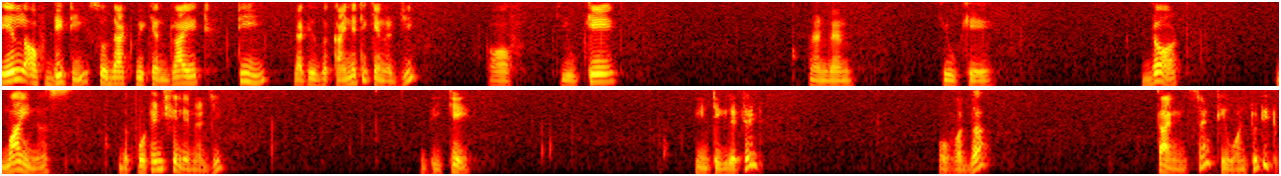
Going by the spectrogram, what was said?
L of dt so that we can write T that is the kinetic energy of Qk and then Qk dot minus the potential energy Vk integrated over the time instant t1 to t2.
